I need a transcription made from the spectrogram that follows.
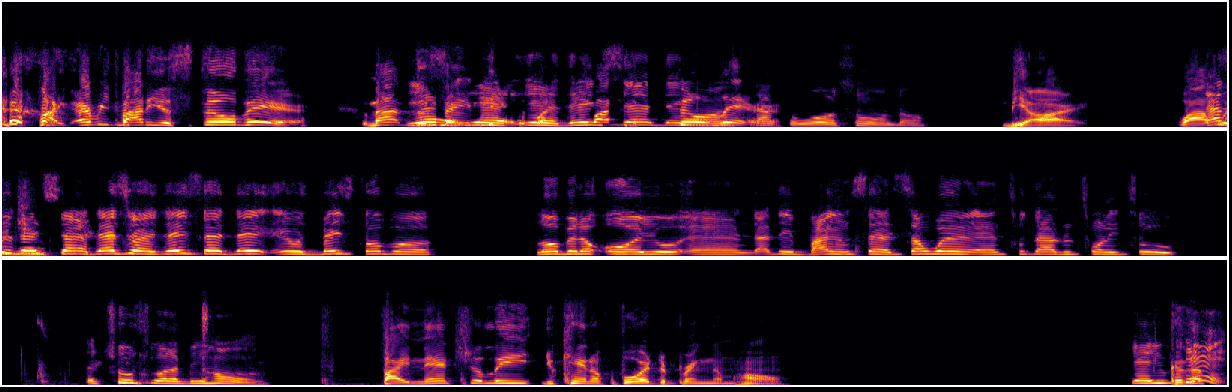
like everybody is still there. Not yeah, the same. Yeah, people, yeah. They said they were going to stop the war soon, though. Yeah, all right. Why That's what you? they said. That's right. They said they it was based over little bit of oil, and I think Biden said somewhere in 2022, the troops going to be home. Financially, you can't afford to bring them home. Yeah, you can't.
